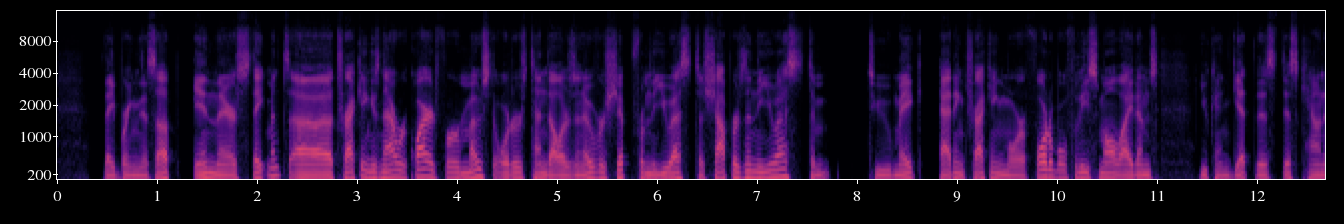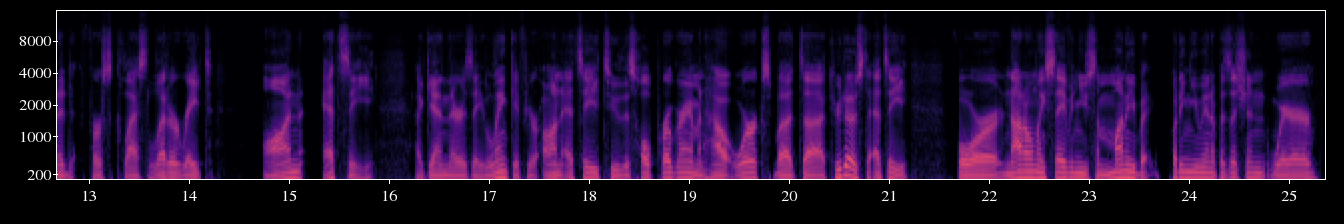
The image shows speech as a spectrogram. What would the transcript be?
They bring this up in their statement. Uh, tracking is now required for most orders $10 and over shipped from the U.S. to shoppers in the U.S. To, to make adding tracking more affordable for these small items, you can get this discounted first class letter rate on Etsy. Again, there is a link if you're on Etsy to this whole program and how it works. But uh, kudos to Etsy for not only saving you some money, but putting you in a position where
